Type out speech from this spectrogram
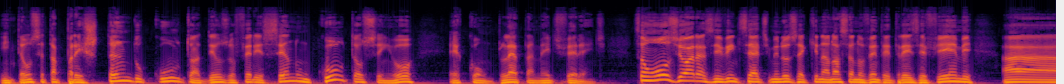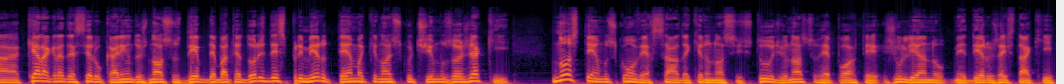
Então, você está prestando culto a Deus, oferecendo um culto ao Senhor, é completamente diferente. São 11 horas e 27 minutos aqui na nossa 93 FM. Ah, quero agradecer o carinho dos nossos debatedores desse primeiro tema que nós discutimos hoje aqui. Nós temos conversado aqui no nosso estúdio, o nosso repórter Juliano Medeiros já está aqui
